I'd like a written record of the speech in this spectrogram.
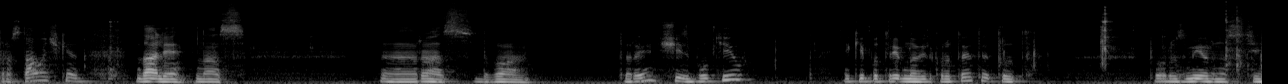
проставочки. Далі у нас е, раз, два, три, шість болтів, які потрібно відкрутити. Тут по розмірності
